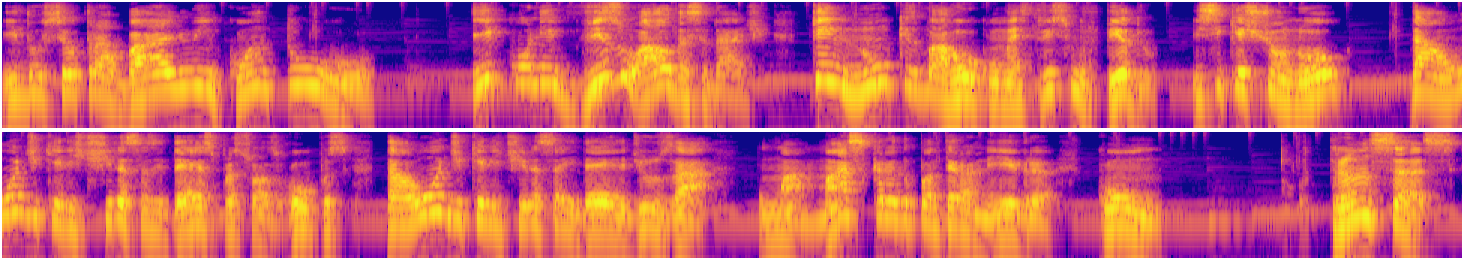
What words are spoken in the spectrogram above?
e do seu trabalho enquanto ícone visual da cidade. Quem nunca esbarrou com o mestríssimo Pedro e se questionou da onde que ele tira essas ideias para suas roupas, da onde que ele tira essa ideia de usar uma máscara do Pantera Negra com tranças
